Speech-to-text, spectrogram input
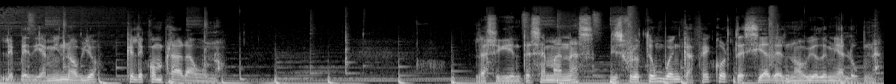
Le pedí a mi novio que le comprara uno. Las siguientes semanas disfruté un buen café cortesía del novio de mi alumna.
